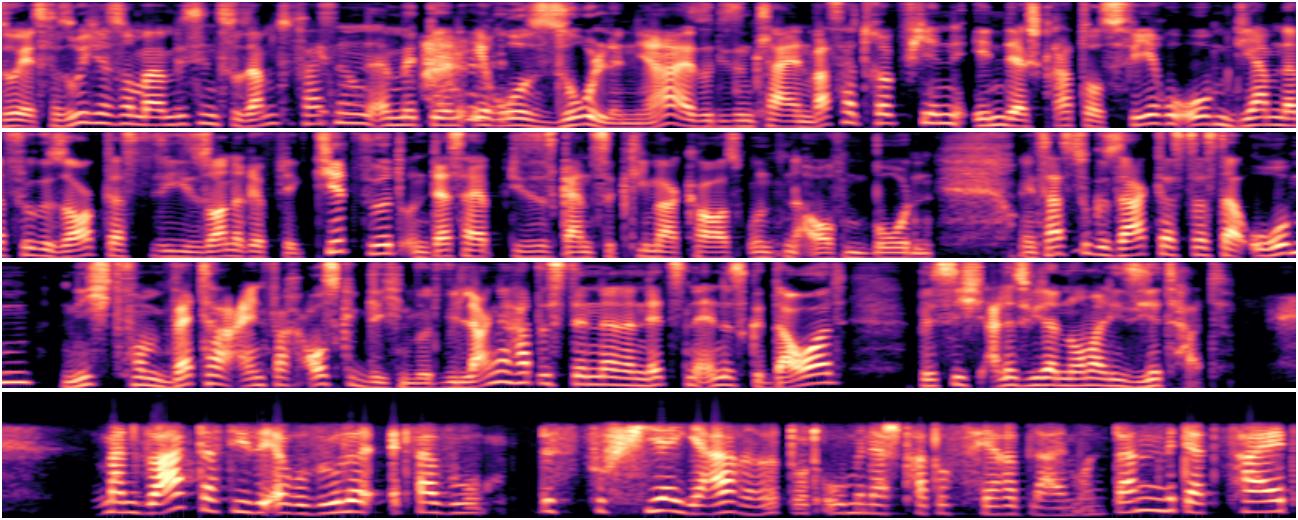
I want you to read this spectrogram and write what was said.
So, jetzt versuche ich das nochmal ein bisschen zusammenzufassen genau. mit den Aerosolen, ja, also diesen kleinen Wassertröpfchen in der Stratosphäre oben, die haben dafür gesorgt, dass die Sonne reflektiert wird und deshalb dieses ganze Klimakaos unten auf dem Boden. Und jetzt hast du gesagt, dass das da oben nicht vom Wetter einfach ausgeglichen wird. Wie lange hat es denn dann letzten Endes gedauert, bis sich alles wieder normalisiert hat? Man sagt, dass diese Aerosole etwa so bis zu vier Jahre dort oben in der Stratosphäre bleiben. Und dann mit der Zeit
